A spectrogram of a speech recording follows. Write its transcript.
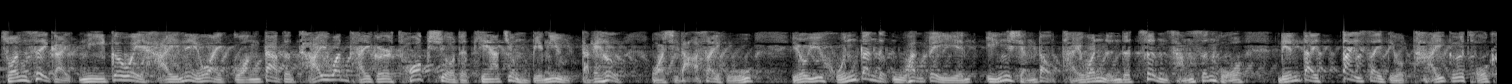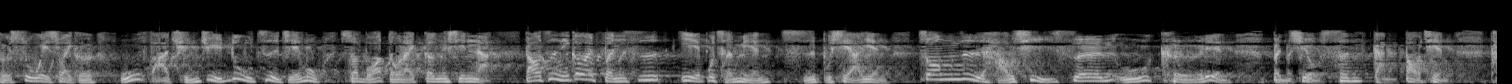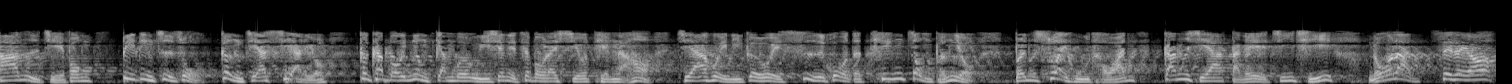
全世界，你各位海内外广大的台湾台歌 talk show 的听众朋友，大家好，我是拉赛虎。由于混蛋的武汉肺炎影响到台湾人的正常生活，连带带赛掉台歌头壳数位帅哥无法群聚录制节目，所以我都来更新啦。导致你各位粉丝夜不成眠，食不下咽，终日豪气，生无可恋。本秀深感抱歉，他日解封必定制作更加下流，更加无用健无卫生的节目来收听啦吼！加惠你各位试货的听众朋友，本帅虎团感谢大家的支持，罗兰，谢谢哦。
